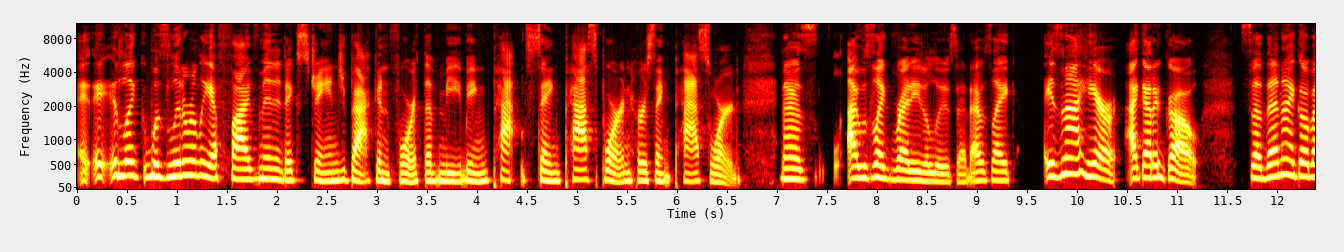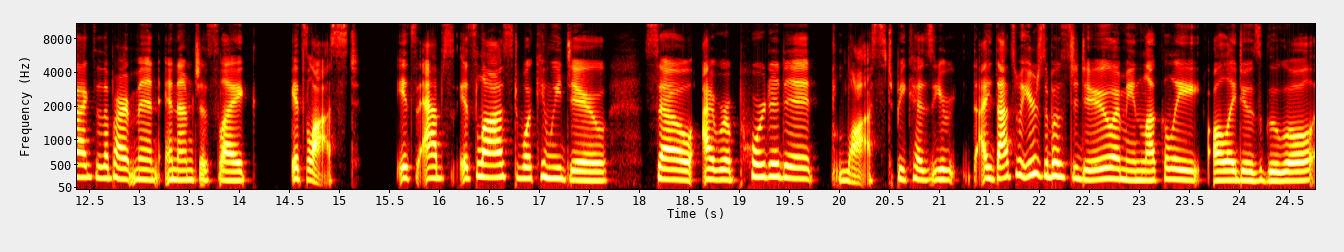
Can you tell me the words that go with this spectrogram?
It, it, like was literally a five minute exchange back and forth of me being pa- saying passport and her saying password, and I was I was like ready to lose it. I was like, it's not here. I gotta go. So then I go back to the apartment and I'm just like, it's lost. It's abs it's lost. What can we do? So I reported it lost because you're I, that's what you're supposed to do. I mean, luckily all I do is Google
